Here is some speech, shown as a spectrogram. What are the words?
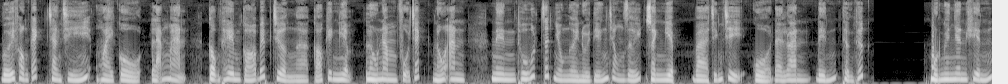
với phong cách trang trí hoài cổ lãng mạn, cộng thêm có bếp trưởng ờ, có kinh nghiệm lâu năm phụ trách nấu ăn nên thu hút rất nhiều người nổi tiếng trong giới doanh nghiệp và chính trị của Đài Loan đến thưởng thức. Một nguyên nhân khiến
